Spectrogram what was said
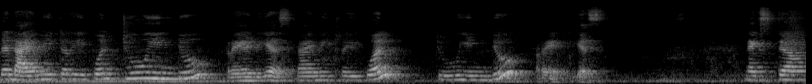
The diameter equal 2 into radius. Diameter equal 2 into radius. Next, um,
